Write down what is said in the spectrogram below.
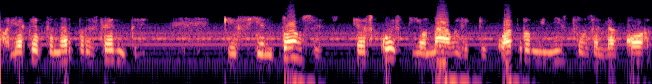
habría que tener presente que si entonces es cuestionable que cuatro ministros de la Corte,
